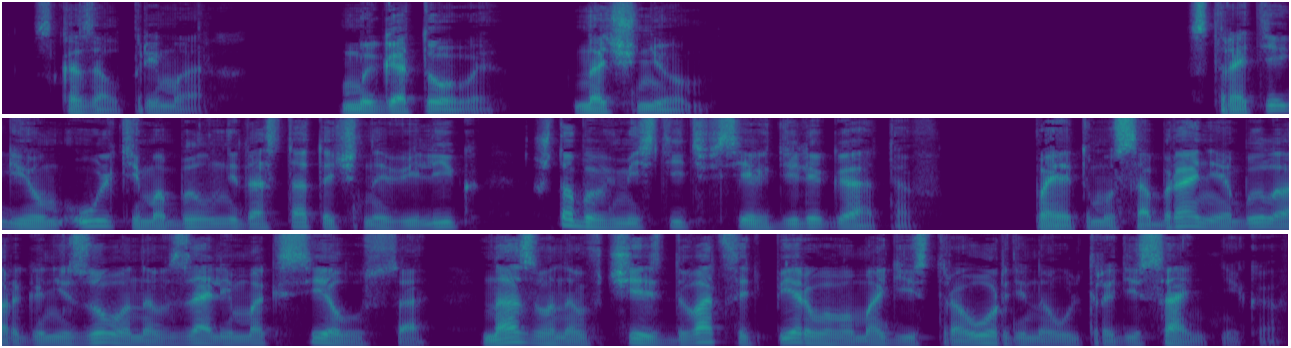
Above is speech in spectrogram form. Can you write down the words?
— сказал примарх. «Мы готовы. Начнем». Стратегиум Ультима был недостаточно велик, чтобы вместить всех делегатов, поэтому собрание было организовано в зале Макселуса, названном в честь 21-го магистра Ордена Ультрадесантников.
